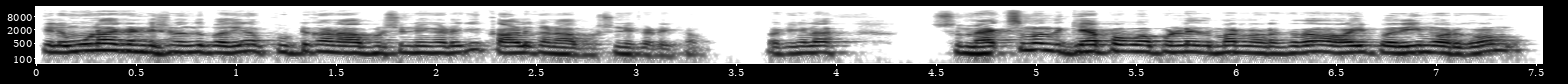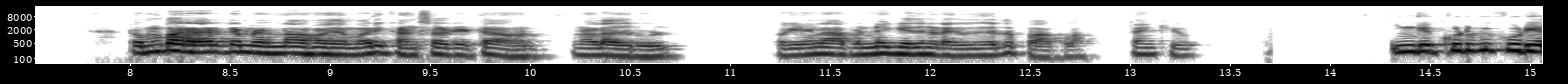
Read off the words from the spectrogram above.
இதில் மூணாவது கண்டிஷன் வந்து பார்த்தீங்கன்னா புட்டுக்கான ஆப்பர்ச்சுனிட்டி கிடைக்கும் காலுக்கான ஆப்பர்ச்சுனிட்டி கிடைக்கும். ஓகேங்களா? ஸோ மேக்ஸிமம் இந்த கேப் அப் ஓப்பனில் இது மாதிரி நடக்க தான் வாய்ப்பு அதிகமாக இருக்கும். ரொம்ப ரேர் டைமில் என்ன ஆகும் இந்த மாதிரி கன்சல்டேட் ஆகும் நல்லது ரூல் ஓகேங்களா அப்போ இன்றைக்கி எது நடக்குதுங்கிறத பார்க்கலாம். தேங்க்யூ இங்கே கொடுக்கக்கூடிய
